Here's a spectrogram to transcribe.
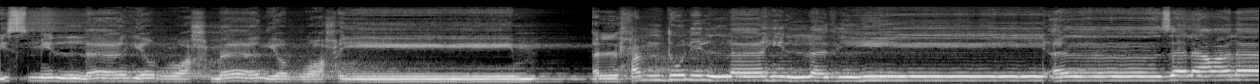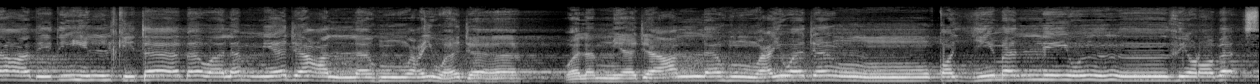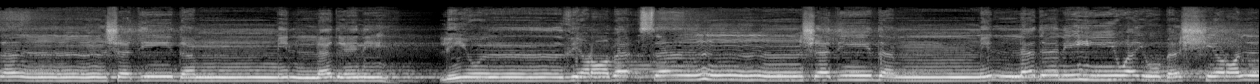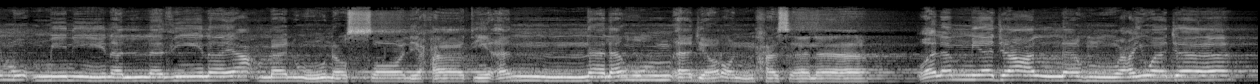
بسم الله الرحمن الرحيم. الحمد لله الذي أنزل على عبده الكتاب ولم يجعل له عوجا ولم يجعل له عوجا قيما لينذر بأسا شديدا من لدنه. لينذر بأسا شديدا من لدنه ويبشر المؤمنين الذين يعملون الصالحات أن لهم أجرا حسنا ولم يجعل له عوجا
